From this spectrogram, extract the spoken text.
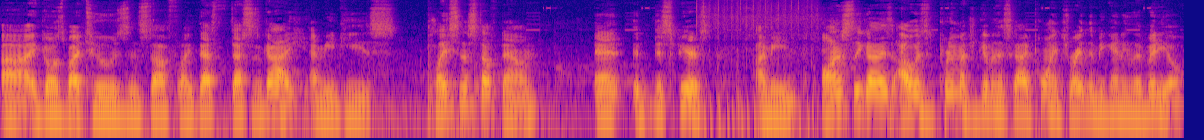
uh, it goes by twos and stuff like that's that's his guy. I mean, he's placing the stuff down, and it disappears. I mean, honestly, guys, I was pretty much giving this guy points right in the beginning of the video.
